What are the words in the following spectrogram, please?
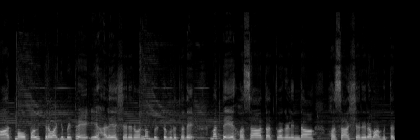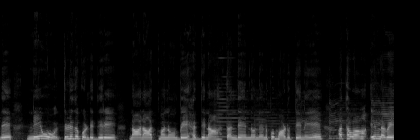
ಆತ್ಮವು ಪವಿತ್ರವಾಗಿ ಬಿಟ್ಟರೆ ಈ ಹಳೆಯ ಶರೀರವನ್ನು ಬಿಟ್ಟು ಬಿಡುತ್ತದೆ ಮತ್ತು ಹೊಸ ತತ್ವಗಳಿಂದ ಹೊಸ ಶರೀರವಾಗುತ್ತದೆ. ನೀವು ತಿಳಿದುಕೊಂಡಿದ್ದೀರಿ, ನಾನು ಆತ್ಮನು ಬೇಹದ್ದಿನ ತಂದೆಯನ್ನು ನೆನಪು ಮಾಡುತ್ತೇನೆಯೇ? ಅಥವಾ ಇಲ್ಲವೇ?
